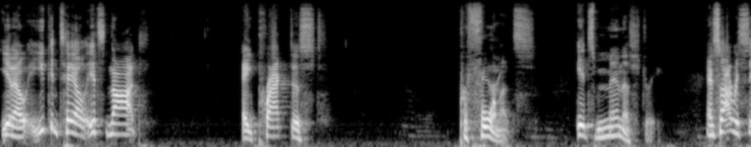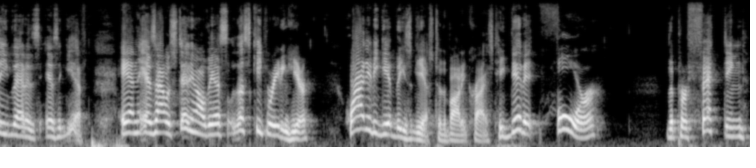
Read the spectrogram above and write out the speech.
you know, you can tell it's not a practiced performance, it's ministry. And so I received that as, as a gift. And as I was studying all this, let's keep reading here. Why did he give these gifts to the body of Christ? He did it for the perfecting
